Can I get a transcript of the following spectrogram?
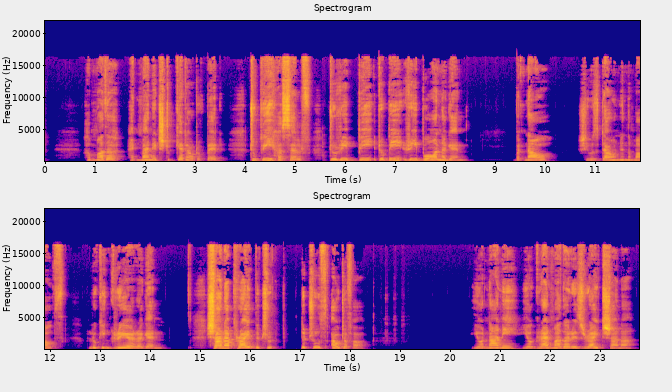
Her mother had managed to get out of bed, to be herself, to, re- be, to be reborn again. But now she was down in the mouth, looking grayer again. Shana pried the, tr- the truth out of her. Your Nani, your grandmother is right, Shana.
